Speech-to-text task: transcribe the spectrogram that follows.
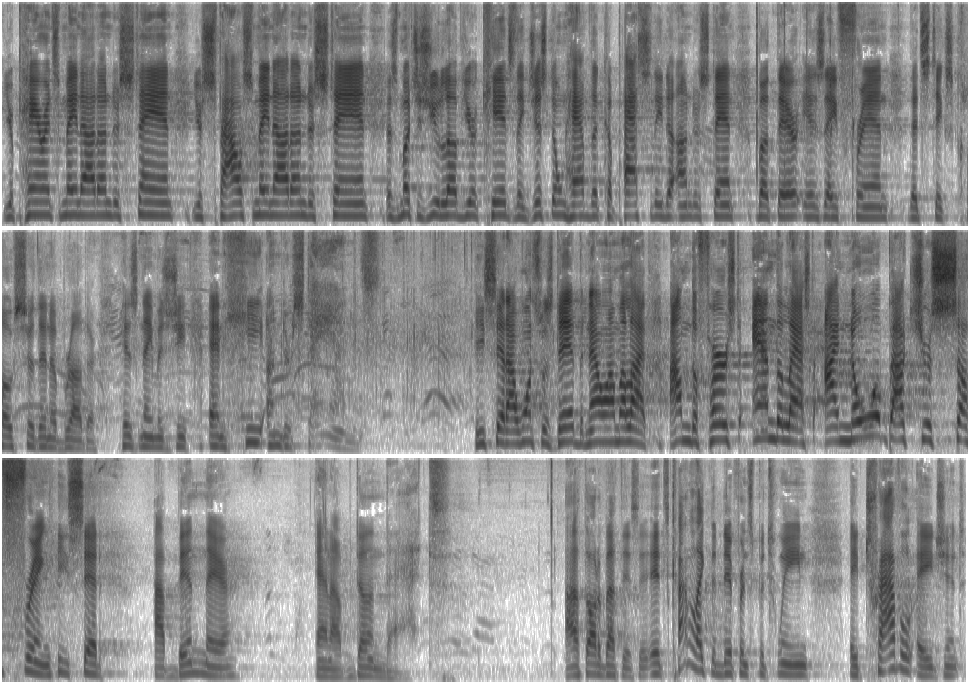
your parents may not understand, your spouse may not understand. As much as you love your kids, they just don't have the capacity to understand. But there is a friend that sticks closer than a brother. His name is Jesus, and he understands. He said, I once was dead, but now I'm alive. I'm the first and the last. I know about your suffering. He said, I've been there and I've done that. I thought about this. It's kind of like the difference between a travel agent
